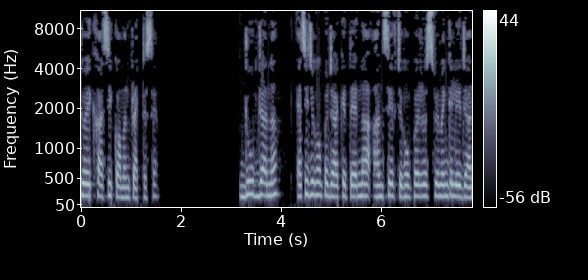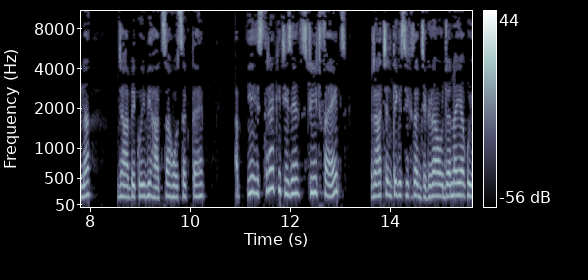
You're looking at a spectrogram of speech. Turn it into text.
جو ایک خاصی کامن پریکٹس ہے ڈوب جانا ایسی جگہوں پر جا کے تیرنا انسیف جگہوں پر سوئمنگ کے لیے جانا جہاں پہ کوئی بھی حادثہ ہو سکتا ہے اب یہ اس طرح کی چیزیں اسٹریٹ فائٹس رات چلتے کسی کے ساتھ جھگڑا ہو جانا یا کوئی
